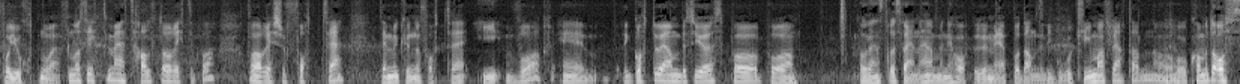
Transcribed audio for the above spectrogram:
få, gjort noe. For nå sitter vi et halvt år etterpå og har ikke fått til det vi kunne fått til i vår. Eh, godt du er ambisiøs på, på på Venstres vegne her, men jeg håper du er med på å danne de gode klimaflertallene og, og komme til oss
